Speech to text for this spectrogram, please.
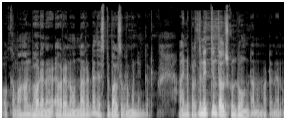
ఒక మహానుభావుడు అయినా ఎవరైనా ఉన్నారంటే అది ఎస్పి బాలసుబ్రహ్మణ్యం గారు. ఆయన ప్రతినిత్యం తలుచుకుంటూ ఉంటాను అనమాట నేను.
